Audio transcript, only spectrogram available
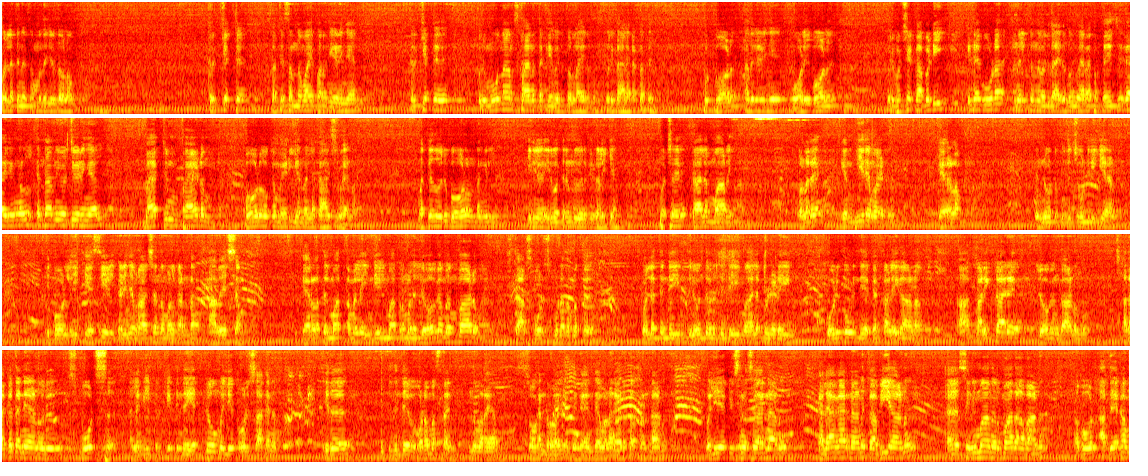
കൊല്ലത്തിനെ സംബന്ധിച്ചിടത്തോളം ക്രിക്കറ്റ് സത്യസന്ധമായി പറഞ്ഞു കഴിഞ്ഞാൽ ക്രിക്കറ്റ് ഒരു മൂന്നാം സ്ഥാനത്തൊക്കെ വരുത്തുള്ളായിരുന്നു ഒരു കാലഘട്ടത്തിൽ. ഫുട്ബോൾ അത് കഴിഞ്ഞ് വോളിബോൾ ഒരുപക്ഷെ കബഡിയുടെ കൂടെ നിൽക്കുന്ന ഒരിതായിരുന്നു. വേറെ പ്രത്യേകിച്ച് കാര്യങ്ങൾ എന്താണെന്ന് ചോദിച്ചു കഴിഞ്ഞാൽ ബാറ്റും പാഡും ബോളും ഒക്കെ മേടിക്കാൻ നല്ല കാശ് വേണം. മറ്റേത് ഒരു ബോളുണ്ടെങ്കിൽ ഇരു ഇരുപത്തിരണ്ട് പേർക്ക് കളിക്കാം. പക്ഷേ കാലം മാറി. വളരെ ഗംഭീരമായിട്ട് കേരളം മുന്നോട്ട് കുതിച്ചുകൊണ്ടിരിക്കുകയാണ്. ഇപ്പോൾ ഈ കെ സി എൽ കഴിഞ്ഞ പ്രാവശ്യം നമ്മൾ കണ്ട ആവേശം കേരളത്തിൽ മാത്രമല്ല ഇന്ത്യയിൽ മാത്രമല്ല ലോകമെമ്പാടും സ്റ്റാർ സ്പോർട്സ് കൂടെ നമുക്ക് കൊല്ലത്തിന്റെയും തിരുവനന്തപുരത്തിന്റെയും ആലപ്പുഴയുടെയും കോഴിക്കോടിന്റെയൊക്കെ കളി കാണാം. ആ കളിക്കാരെ ലോകം കാണുന്നു. അതൊക്കെ തന്നെയാണ് ഒരു സ്പോർട്സ് അല്ലെങ്കിൽ ക്രിക്കറ്റിന്റെ ഏറ്റവും വലിയ പ്രോത്സാഹനം. ഇത് ഇതിന്റെ ഉടമസ്ഥൻ എന്ന് പറയാം. സോഹൻ റോയ് അദ്ദേഹം എന്റെ വളരെ അടുത്ത ഫ്രണ്ടാണ്. വലിയ ബിസിനസ്സുകാരനാണ് കലാകാരനാണ് കവിയാണ് സിനിമാ നിർമ്മാതാവാണ്. അപ്പോൾ അദ്ദേഹം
